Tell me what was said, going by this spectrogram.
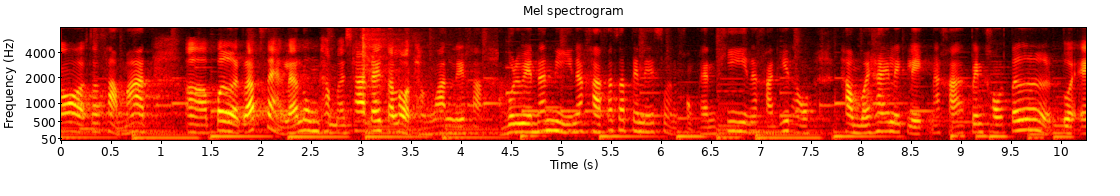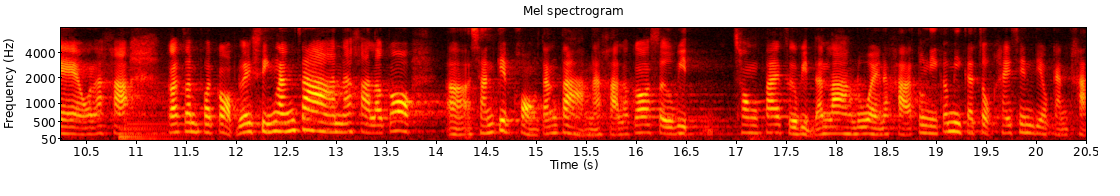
ก็จะสามารถเเปิดรับแสงและลมธรรมชาติได้ตลอดทั้งวันเลยค่ะ บริเวณด้านนี้นะคะก็จะเป็นในส่วนของแพนที่นะคะ ที่เราทำไว้ให้เล็กๆนะคะ เป็นเคาน์เตอร์ตัว L นะคะ ก็จะประกอบด้วยซิงค์ล้างจานนะคะ แล้วก็ชั้นเก็บของต่างๆนะคะ แล้วก็เซอร์วิส ช่องใต้เซอร์วิสด้านล่างด้วยนะคะ ตรงนี้ก็มีกระจกให้เช่นเดียวกันค่ะ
